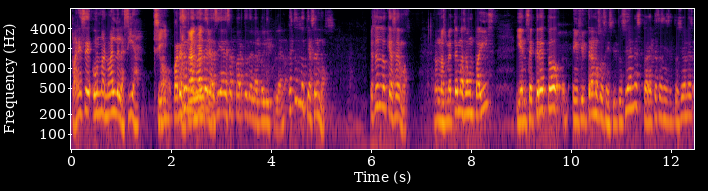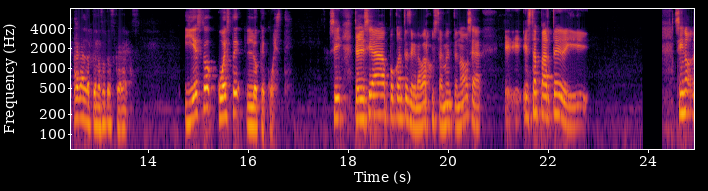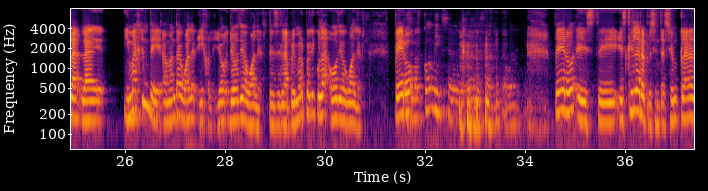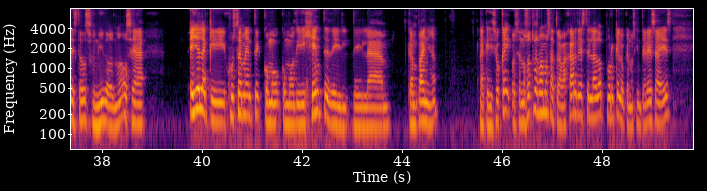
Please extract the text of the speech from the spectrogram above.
parece un manual de la CIA. Sí, ¿no? Parece un manual de la CIA esa parte de la película. ¿no? Esto es lo que hacemos. Esto es lo que hacemos. Nos metemos a un país y en secreto infiltramos sus instituciones para que esas instituciones hagan lo que nosotros queremos. Y esto cueste lo que cueste. Sí, te decía poco antes de grabar justamente, ¿no? O sea, eh, esta parte de... Sí, no, la, la imagen de Amanda Waller, híjole, yo, yo odio a Waller. Desde la primera película odio a Waller. Pero, los cómics. en los cómics bueno. Pero, este, es que es la representación clara de Estados Unidos, ¿no? O sea, ella es la que justamente como, como dirigente de, de la campaña, la que dice, ok, o sea, nosotros vamos a trabajar de este lado porque lo que nos interesa es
